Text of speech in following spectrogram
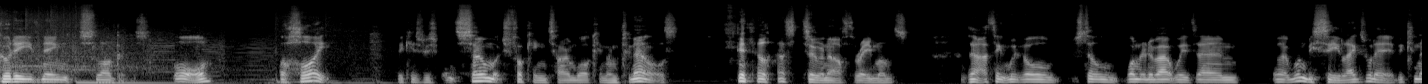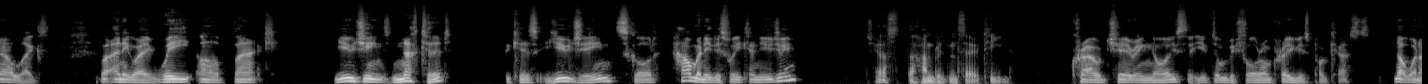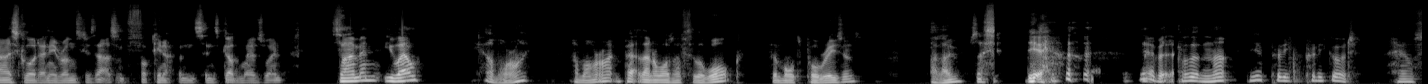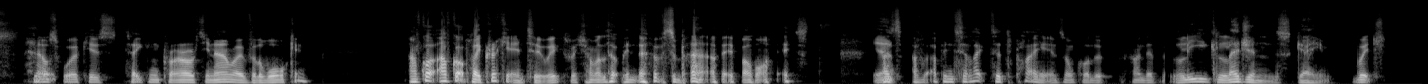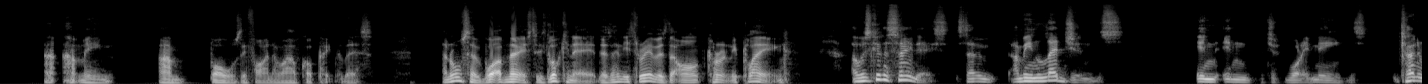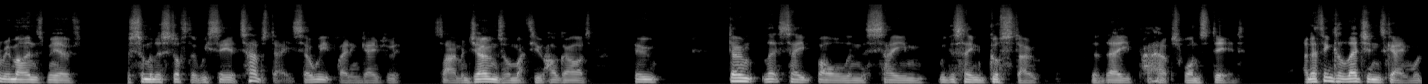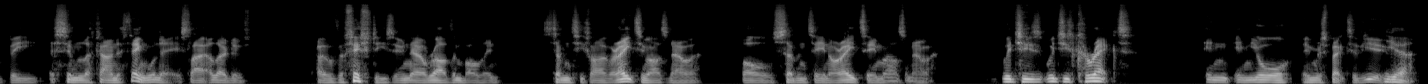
Good evening, sloggers. Or ahoy, because we spent so much fucking time walking on canals in the last two and a half, three months that I think we've all still wondering about with, um, well, it wouldn't be sea legs, would it? It'd be canal legs. But anyway, we are back. Eugene's knackered because Eugene scored how many this weekend, Eugene? Just the 113. Crowd cheering noise that you've done before on previous podcasts. Not when I scored any runs because that hasn't fucking happened since God knows when. Simon, you well? Yeah, I'm all right. I'm all right. Better than I was after the walk for multiple reasons. Hello. Yeah, yeah, but other than that, yeah, pretty pretty good. House housework is taking priority now over the walking. I've got I've got to play cricket in two weeks, which I'm a little bit nervous about, if I'm honest. Yeah. As I've, I've been selected to play in some kind of kind of League Legends game, which I, I mean, I'm balls if I know I've got picked for this. And also, what I've noticed is looking at it, there's only three of us that aren't currently playing. I was going to say this. So, I mean, legends in in just what it means kind of reminds me of some of the stuff that we see at Tabs Day. So we've played in games with Simon Jones or Matthew Hoggard, who don't let's say bowl in the same with the same gusto that they perhaps once did. And I think a legends game would be a similar kind of thing, wouldn't it? It's like a load of over 50s who now, rather than bowling 75 or 80 miles an hour, bowl 17 or 18 miles an hour, which is which is correct in in your in respect of you. Yeah.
